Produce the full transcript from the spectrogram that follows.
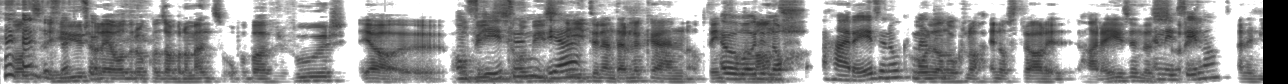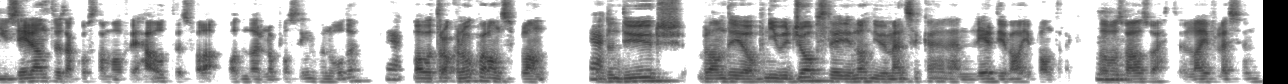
Want huur, allee, we hadden ook ons abonnement, openbaar vervoer, ja, eh, hobby's, eten, hobby's ja. eten en dergelijke. En op het eind En we van de wouden maand nog gaan reizen ook. we wouden dan ook nog in Australië gaan reizen. Dus, in allee, Nieuw-Zeeland. en in Nieuw-Zeeland, dus dat kost allemaal veel geld. Dus voilà, we hadden daar een oplossing voor nodig. Ja. Maar we trokken ook wel ons plan. Ja. Op den duur belandde je op nieuwe jobs, leerde je nog nieuwe mensen kennen en leerde je wel je plan trekken. Dat was Mhm. wel zo echt een live lesson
